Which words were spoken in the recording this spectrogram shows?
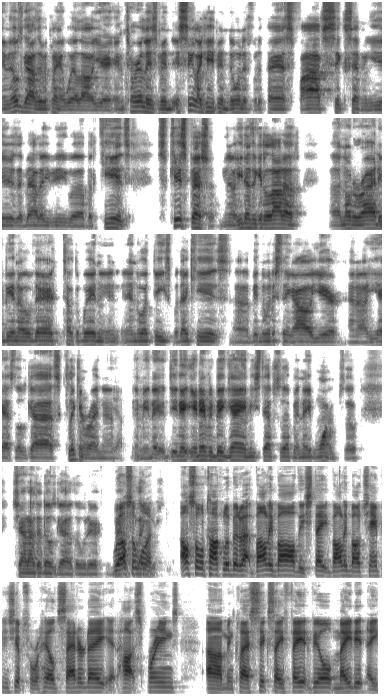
And those guys have been playing well all year. And Turley's been, it seems like he's been doing this for the past five, six, seven years at Valley View. Uh, but the kids, kid's special. You know, he doesn't get a lot of uh, notoriety being over there, tucked away in, in, in the Northeast. But that kid's uh, been doing this thing all year. And uh, he has those guys clicking right now. Yep. I mean, they, they- in every big game, he steps up and they won him. So shout out to those guys over there. We also want also want to talk a little bit about volleyball. The state volleyball championships were held Saturday at Hot Springs. Um, in Class 6A, Fayetteville made it a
